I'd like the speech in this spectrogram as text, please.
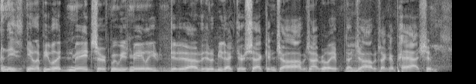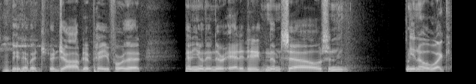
And these, you know, the people that made surf movies mainly did it out. Of It would be like their second job. It's not really a, Mm. a job; it's like a passion. They'd have a, a job to pay for that, and you know, then they're editing themselves, and you know, like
